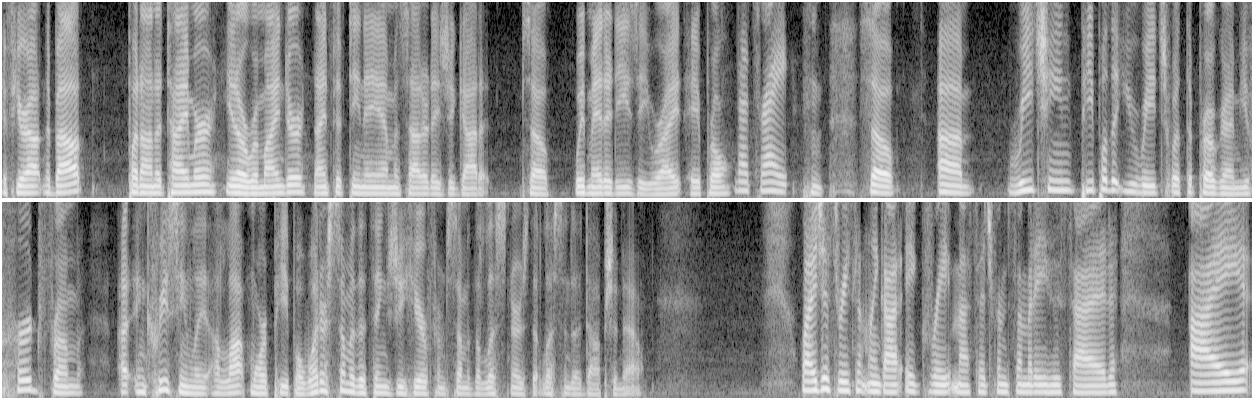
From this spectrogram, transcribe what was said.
If you're out and about, put on a timer, you know, a reminder, 9:15 a.m. on Saturdays. You got it. So we made it easy, right, April? That's right. So, um, reaching people that you reach with the program, you've heard from uh, increasingly a lot more people. What are some of the things you hear from some of the listeners that listen to Adoption Now? Well, I just recently got a great message from somebody who said, I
